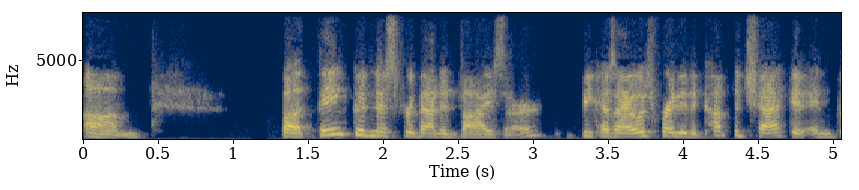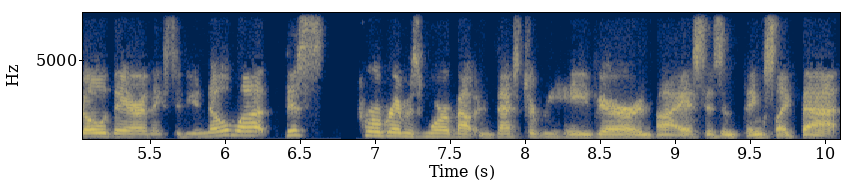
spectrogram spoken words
Um, but thank goodness for that advisor because I was ready to cut the check and, and go there. And they said, you know what? This program is more about investor behavior and biases and things like that.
